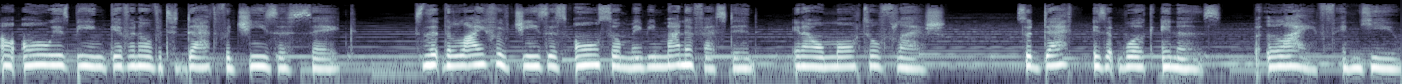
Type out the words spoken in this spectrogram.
are always being given over to death for Jesus' sake, so that the life of Jesus also may be manifested in our mortal flesh. So death is at work in us, but life in you.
